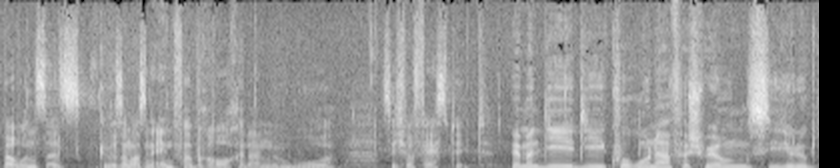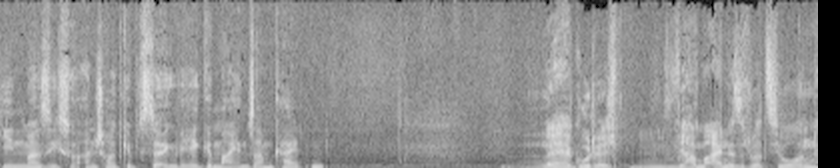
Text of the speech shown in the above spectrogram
bei uns als gewissermaßen Endverbraucher dann irgendwo sich verfestigt. Wenn man die, die Corona-Verschwörungsideologien mal sich so anschaut, gibt es da irgendwelche Gemeinsamkeiten? Naja gut, ich, wir haben eine Situation,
